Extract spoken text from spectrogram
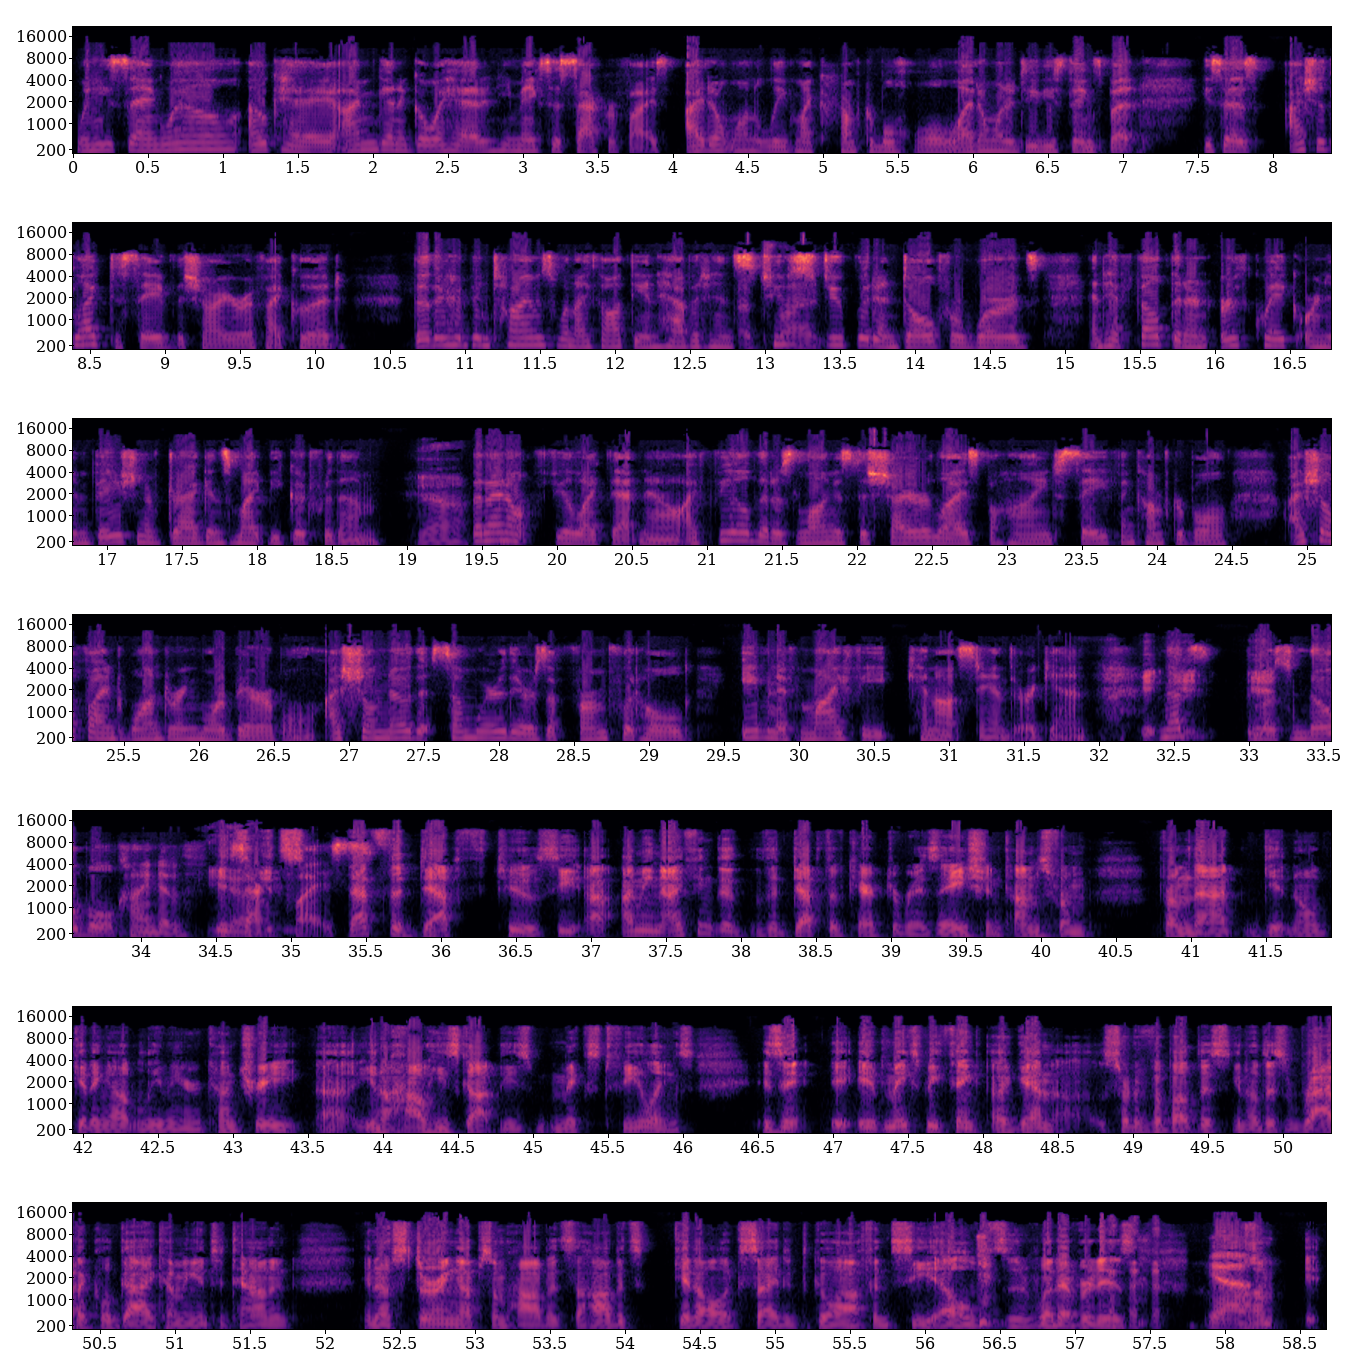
when he's saying well okay i'm going to go ahead and he makes a sacrifice. I don't want to leave my comfortable hole. I don't want to do these things. But he says i should like to save the shire if i could. Though there have been times when I thought the inhabitants That's too right. stupid and dull for words, and have felt that an earthquake or an invasion of dragons might be good for them. Yeah. But I don't feel like that now. I feel that as long as the Shire lies behind, safe and comfortable, I shall find wandering more bearable. I shall know that somewhere there is a firm foothold, even if my feet cannot stand there again. It- And that's it- the it- most noble kind of Yeah. Sacrifice. That's the depth too. See, uh, I mean, I think that the depth of characterization comes from from that, you know, getting out and leaving your country. Uh, you know how he's got these mixed feelings. Is it? It, it makes me think again, uh, sort of about this. You know, this radical guy coming into town and you know stirring up some hobbits. The hobbits get all excited to go off and see elves or whatever it is. yeah. Um, it,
